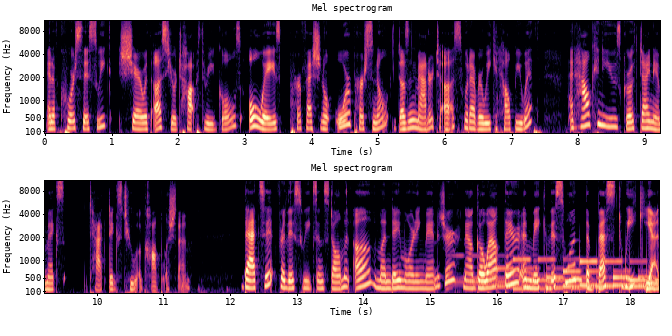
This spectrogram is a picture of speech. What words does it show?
And of course, this week, share with us your top three goals, always professional or personal, doesn't matter to us, whatever we can help you with, and how can you use growth dynamics tactics to accomplish them. That's it for this week's installment of Monday Morning Manager. Now go out there and make this one the best week yet.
